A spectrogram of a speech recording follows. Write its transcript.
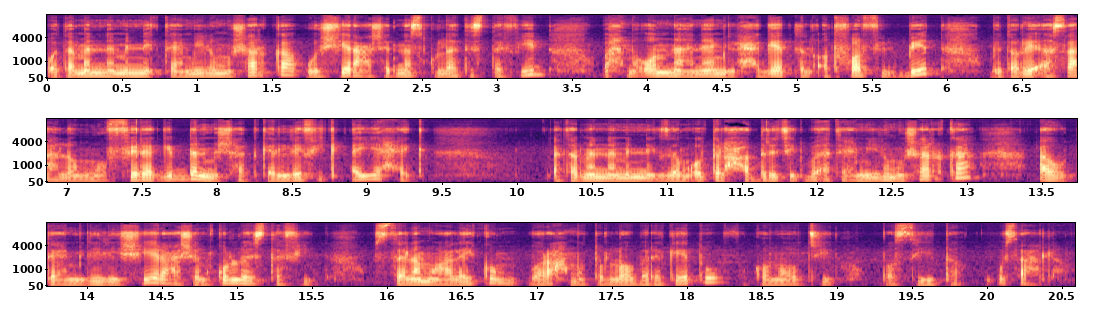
وأتمنى منك تعملي مشاركة و share عشان الناس كلها تستفيد وإحنا قلنا هنعمل حاجات للأطفال في البيت بطريقة سهلة وموفرة جدا مش هتكلفك أي حاجة. أتمنى منك زي ما قلت لحضرتك بقى تعملي مشاركة أو تعملي لي شير عشان كله يستفيد. والسلام عليكم ورحمة الله وبركاته في قناتي بسيطة وسهلة.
